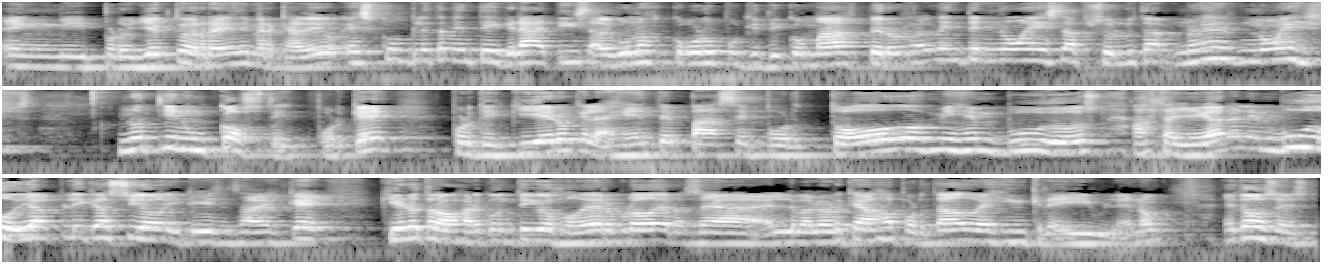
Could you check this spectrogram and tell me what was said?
en mi proyecto de redes de mercadeo es completamente gratis, algunos cobro un poquitico más, pero realmente no es absoluta, no es, no es, no tiene un coste. ¿Por qué? Porque quiero que la gente pase por todos mis embudos hasta llegar al embudo de aplicación y que dicen, ¿sabes qué? Quiero trabajar contigo, joder, brother, o sea, el valor que has aportado es increíble, ¿no? Entonces,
